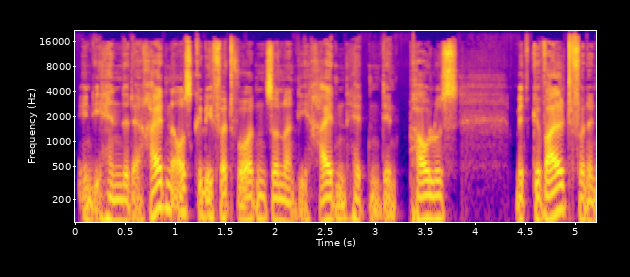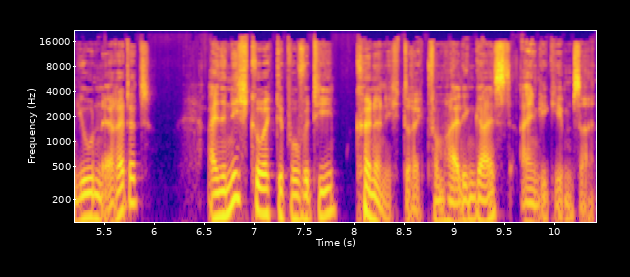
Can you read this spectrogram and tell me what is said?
in die Hände der Heiden ausgeliefert worden, sondern die Heiden hätten den Paulus mit Gewalt von den Juden errettet. Eine nicht korrekte Prophetie könne nicht direkt vom Heiligen Geist eingegeben sein.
